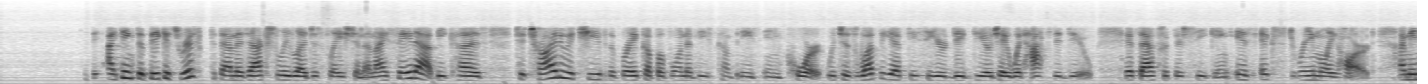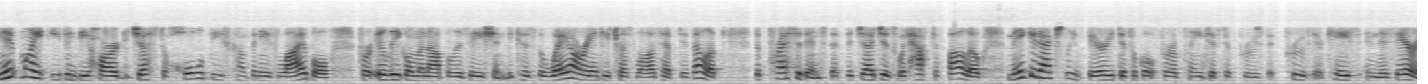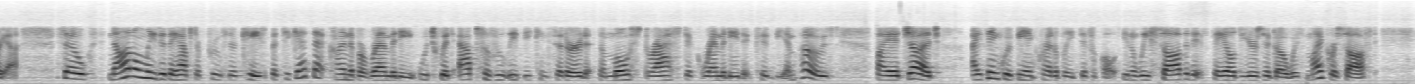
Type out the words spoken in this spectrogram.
I think the biggest risk to them is actually legislation. And I say that because to try to achieve the breakup of one of these companies in court, which is what the FTC or DOJ would have to do if that's what they're seeking, is extremely hard. I mean, it might even be hard just to hold these companies liable for illegal monopolization because the way our antitrust laws have developed, the precedents that the judges would have to follow make it actually very difficult for a plaintiff to prove, prove their case in this area. So not only do they have to prove their case, but to get that kind of a remedy, which would absolutely be considered the most drastic remedy that could be imposed by a judge, I think would be incredibly difficult. You know, we saw that it failed years ago with Microsoft,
